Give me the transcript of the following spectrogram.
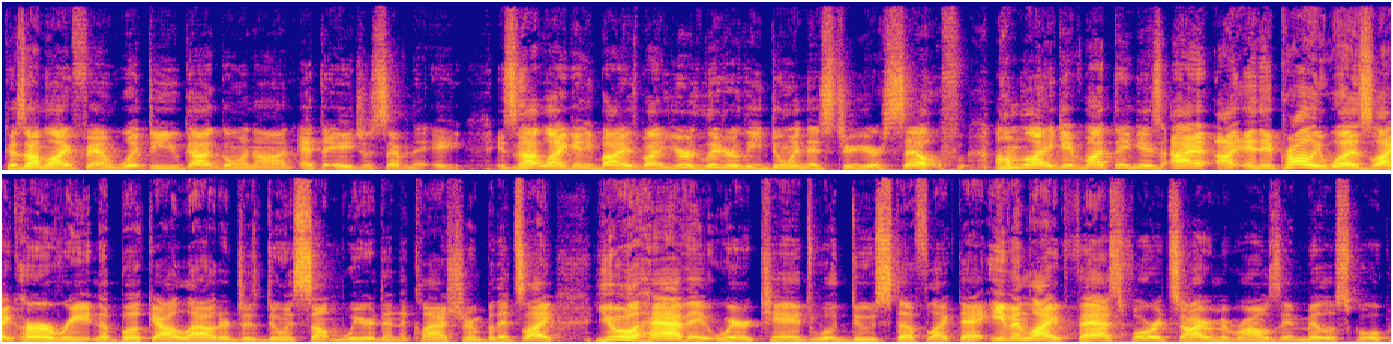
Cause I'm like, fam, what do you got going on at the age of seven to eight? It's not like anybody's but you're literally doing this to yourself. I'm like, if my thing is I, I and it probably was like her reading a book out loud or just doing something weird in the classroom, but it's like you'll have it where kids will do stuff like that. Even like fast forward. So I remember I was in middle school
